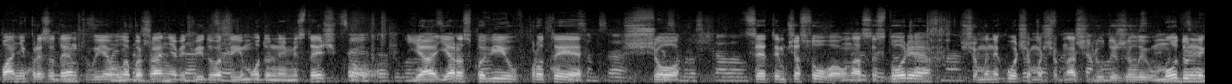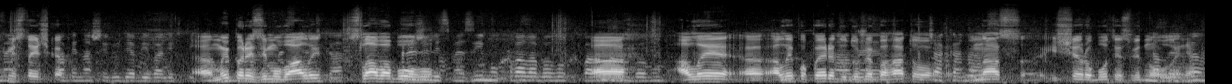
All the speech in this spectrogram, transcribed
Пані президент виявила бажання відвідувати і модульне містечко. Я, я розповів про те, що це тимчасова у нас історія, що ми не хочемо, щоб наші люди жили в модульних містечках. Ми перезимували, слава Богу. Але, але попереду дуже багато у нас. іще роботи з відновлення.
